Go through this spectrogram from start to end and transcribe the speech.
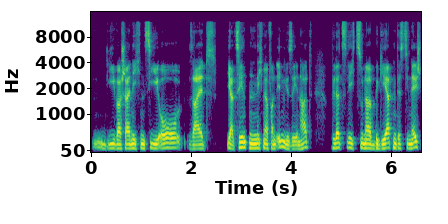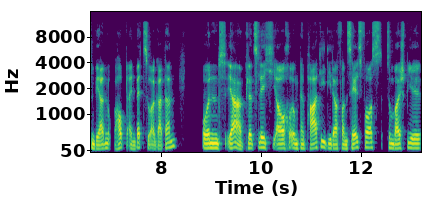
die wahrscheinlich ein CEO seit Jahrzehnten nicht mehr von innen gesehen hat, plötzlich zu einer begehrten Destination werden, überhaupt ein Bett zu ergattern. Und ja, plötzlich auch irgendeine Party, die da von Salesforce zum Beispiel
